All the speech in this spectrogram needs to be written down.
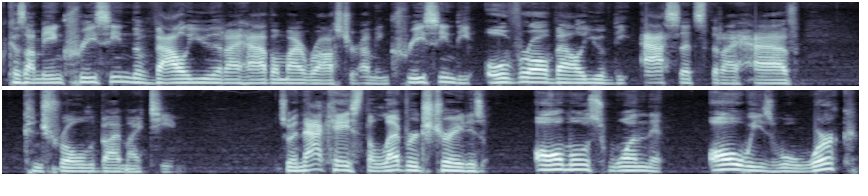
because I'm increasing the value that I have on my roster. I'm increasing the overall value of the assets that I have controlled by my team. So in that case, the leverage trade is almost one that always will work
